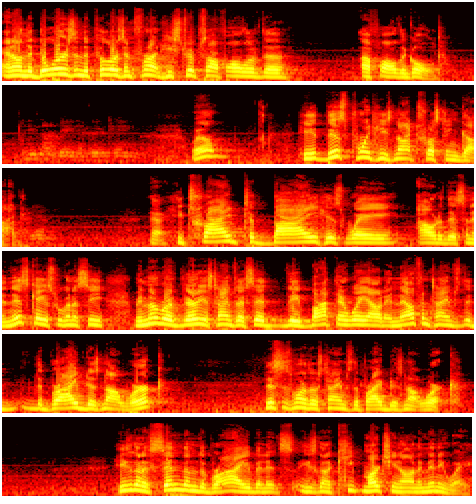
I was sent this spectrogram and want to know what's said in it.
And on the doors and the pillars in front, he strips off all of the off all the gold. He's not being a good king. Well, he, at this point he's not trusting God. Yeah. Yeah, he tried to buy his way out of this. And in this case, we're going to see, remember, at various times I've said they've bought their way out, and oftentimes the, the bribe does not work. This is one of those times the bribe does not work. He's going to send them the bribe, and it's, he's going to keep marching on him anyway.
